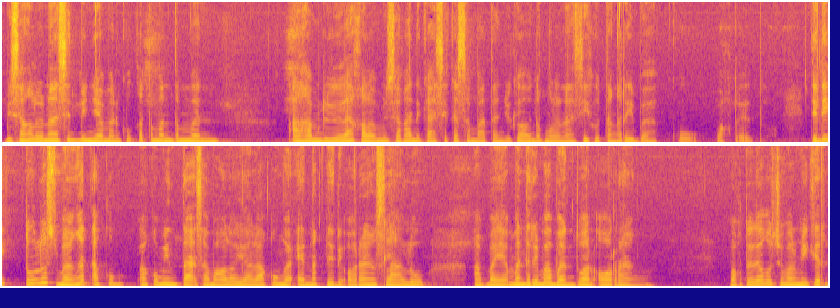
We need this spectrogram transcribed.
bisa ngelunasin pinjamanku ke teman-teman. Alhamdulillah kalau misalkan dikasih kesempatan juga untuk melunasi hutang ribaku waktu itu. Jadi tulus banget aku aku minta sama Allah ya Allah aku nggak enak jadi orang yang selalu apa ya menerima bantuan orang. Waktu itu aku cuma mikir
